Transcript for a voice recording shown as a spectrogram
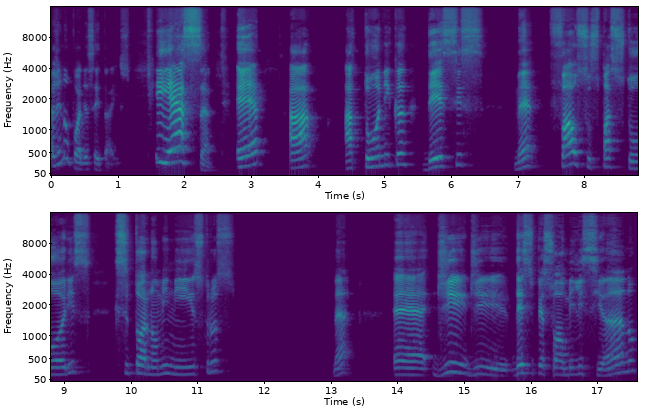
A gente não pode aceitar isso. E essa é a, a tônica desses né, falsos pastores que se tornam ministros, né? É, de, de desse pessoal miliciano,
